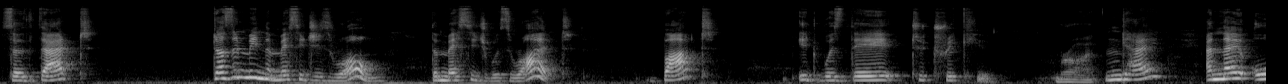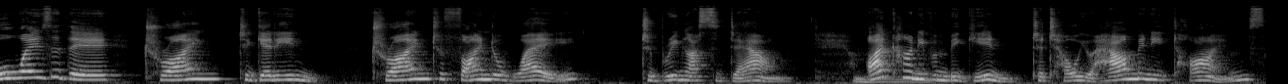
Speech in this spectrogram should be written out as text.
So that doesn't mean the message is wrong. The message was right. But it was there to trick you. right. Okay? And they always are there trying to get in, trying to find a way to bring us down. I can't even begin to tell you how many times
